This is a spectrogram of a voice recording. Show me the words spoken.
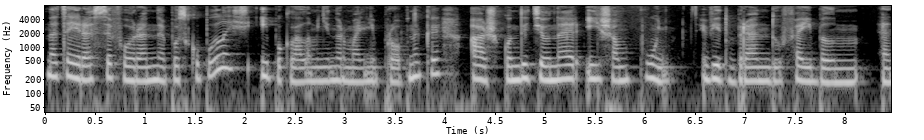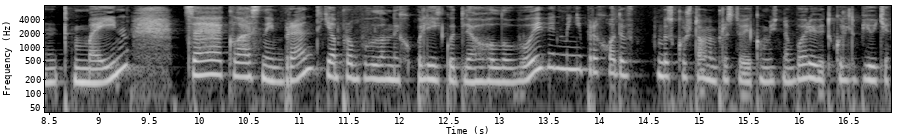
На цей раз Сефора не поскупилась і поклала мені нормальні пробники, аж кондиціонер і шампунь від бренду Fable Main. Це класний бренд. Я пробувала в них олійку для голови. Він мені приходив безкоштовно, просто в якомусь наборі від Cult Beauty.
